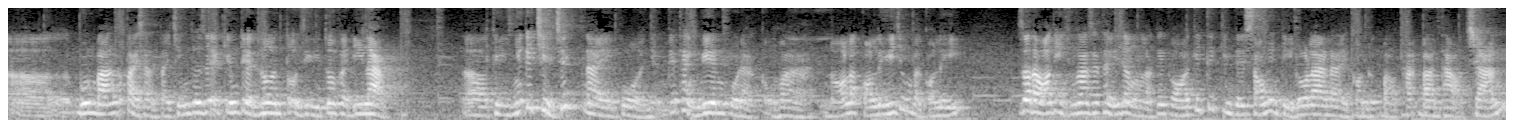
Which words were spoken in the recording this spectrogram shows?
uh, buôn bán các tài sản tài chính tôi dễ kiếm tiền hơn tội gì tôi phải đi làm. Uh, thì những cái chỉ trích này của những cái thành viên của đảng cộng hòa nó là có lý chứ không phải có lý. Do đó thì chúng ta sẽ thấy rằng là cái gói kích thích kinh tế 6.000 tỷ đô la này còn được bảo thảo, bàn thảo chán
